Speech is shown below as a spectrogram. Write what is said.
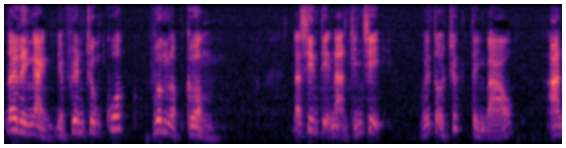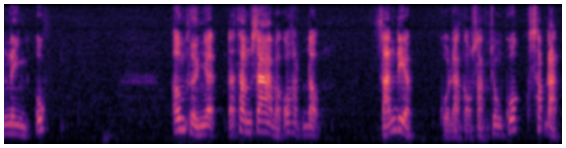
Đây là hình ảnh điệp viên Trung Quốc Vương Lập Cường đã xin tị nạn chính trị với tổ chức tình báo an ninh Úc. Ông thừa nhận đã tham gia vào các hoạt động gián điệp của Đảng Cộng sản Trung Quốc sắp đặt,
